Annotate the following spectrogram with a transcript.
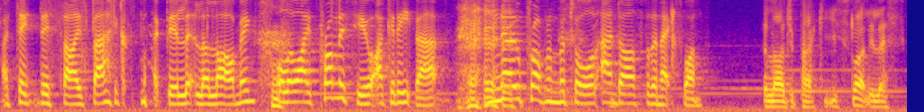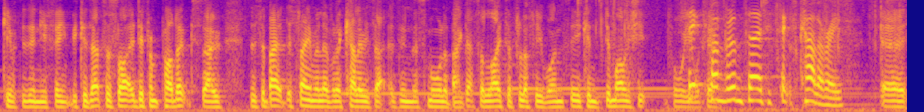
I think this size bag might be a little alarming, although I promise you I could eat that. No problem at all, and ask for the next one. the larger pack, you're slightly less guilty than you think because that's a slightly different product. So there's about the same level of calories as in the smaller bag. That's a lighter, fluffy one, so you can demolish it before you walk in. 636 calories. Uh, yes.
